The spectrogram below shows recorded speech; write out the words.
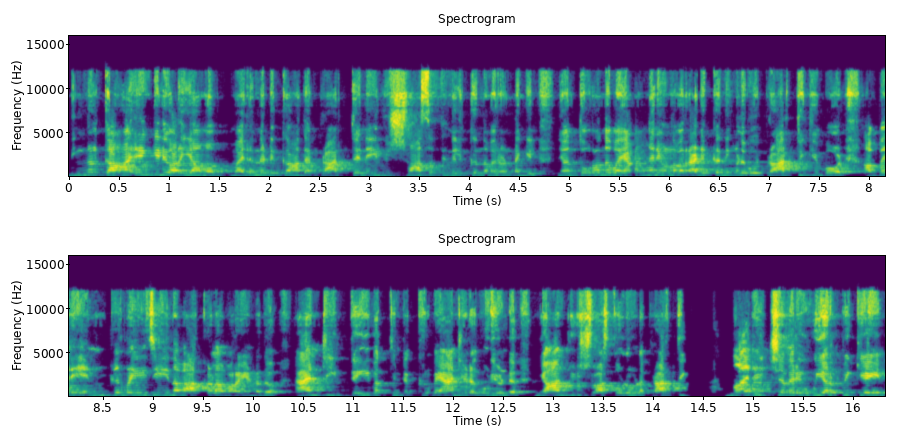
നിങ്ങൾക്ക് ആരെങ്കിലും അറിയാമോ? മരുന്നെടുക്കാതെ പ്രാർത്ഥനയിൽ വിശ്വാസത്തിൽ നിൽക്കുന്നവരുണ്ടെങ്കിൽ ഞാൻ തുറന്നു പോയി അങ്ങനെയുള്ളവരുടെ അടുക്ക നിങ്ങൾ പോയി പ്രാർത്ഥിക്കുമ്പോൾ അവരെ എൻകറേജ് ചെയ്യുന്ന വാക്കുകളാണ് പറയേണ്ടത്. ആന്റി ദൈവത്തിന്റെ കൃപ ആന്റിയുടെ കൂടിയുണ്ട്. ഞാൻ വിശ്വാസത്തോടുകൂടെ പ്രാർത്ഥിക്കും. മരിച്ചവരെ ഉയർപ്പിക്കുകയും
